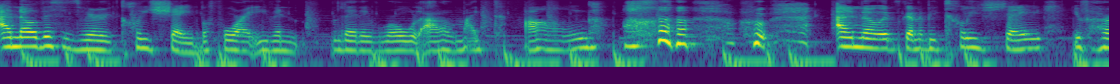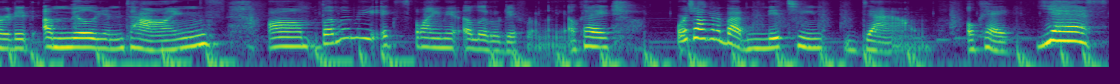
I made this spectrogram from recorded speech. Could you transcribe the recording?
I know this is very cliche before I even let it roll out of my tongue. I know it's to be cliche. You've heard it a million times. Um, but let me explain it a little differently, okay? We're talking about niching down. Okay, yes,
